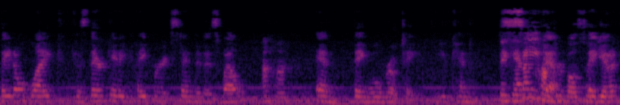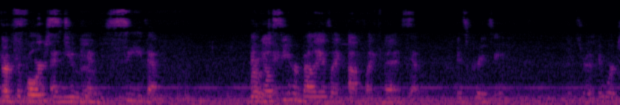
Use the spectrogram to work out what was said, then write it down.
they don't like, because they're getting hyperextended as well, Uh huh. And they will rotate. You can They get see uncomfortable, them. so They you, get uncomfortable, forced and to you move. can see them And you'll rotate. see her belly is like up like this. Yep. It's crazy. It's really, it works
